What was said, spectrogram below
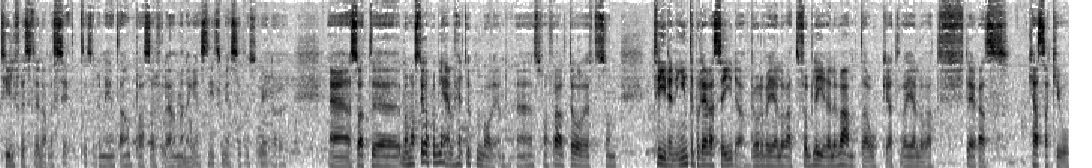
tillfredsställande sätt. Alltså den är inte anpassad för det användargränssnittsmässigt och så vidare. Ehm, så att de har stora problem helt uppenbarligen. Ehm, framförallt då eftersom tiden är inte på deras sida. Både vad gäller att förbli relevanta och att vad gäller att deras kassakor,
